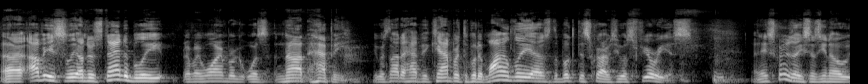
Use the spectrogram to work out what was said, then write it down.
Uh, obviously, understandably, Rabbi Weinberg was not happy. He was not a happy camper, to put it mildly, as the book describes. He was furious. And he screams, he says, you know,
